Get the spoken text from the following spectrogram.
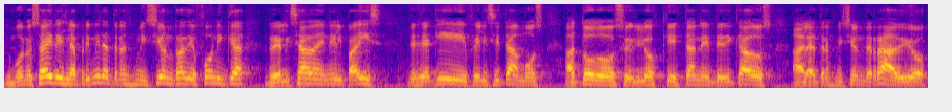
en Buenos Aires la primera transmisión radiofónica realizada en el país. Desde aquí felicitamos a todos los que están dedicados a la transmisión de radio,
